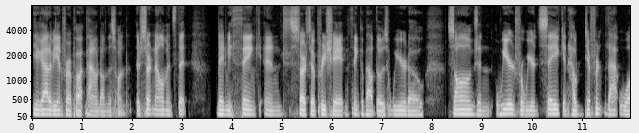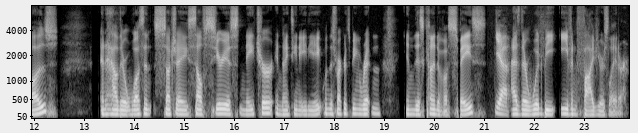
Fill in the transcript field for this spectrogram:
You got to be in for a pound on this one. There's certain elements that made me think and start to appreciate and think about those weirdo songs and weird for weird's sake and how different that was and how there wasn't such a self-serious nature in 1988 when this record's being written in this kind of a space Yeah, as there would be even 5 years later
